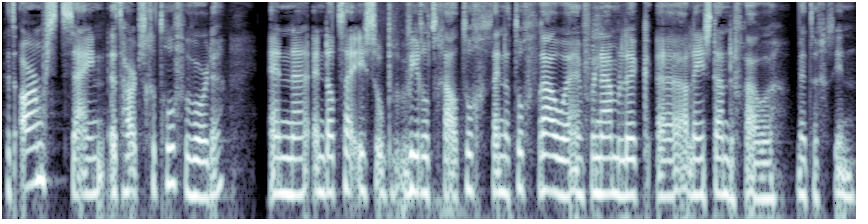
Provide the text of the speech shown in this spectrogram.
het armst zijn, het hardst getroffen worden. En, uh, en dat zij is op wereldschaal toch, zijn dat toch vrouwen en voornamelijk uh, alleenstaande vrouwen met een gezin.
